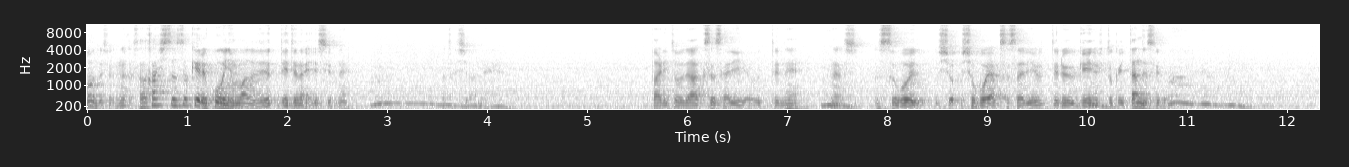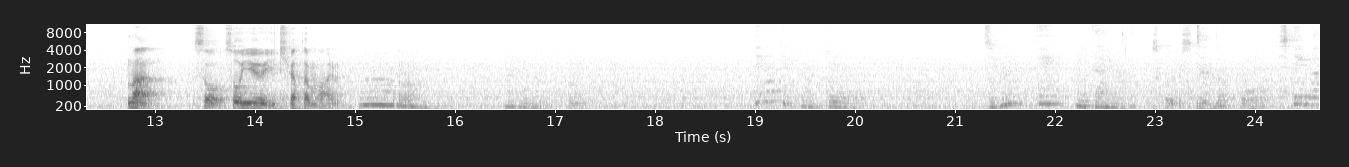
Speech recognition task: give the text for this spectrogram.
そうですよね。なんか探し続ける行為にもまだ出出てないですよね。とうんバリ島でアクセサリーを売ってね、うん。なんかすすごいしょしょぼいアクセサリーを売ってる芸の人とかいたんですよ。うんうんまあそうそういう生き方もある。うんうん。ってなってくると自分ってみたいな。そうですね。ちょっとこう視点がよ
